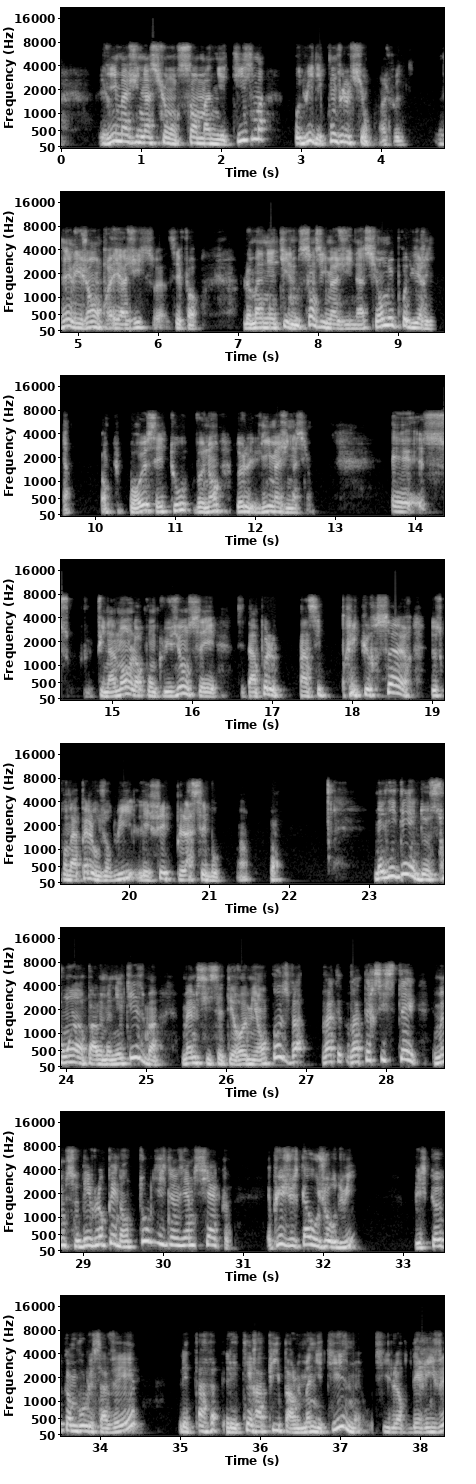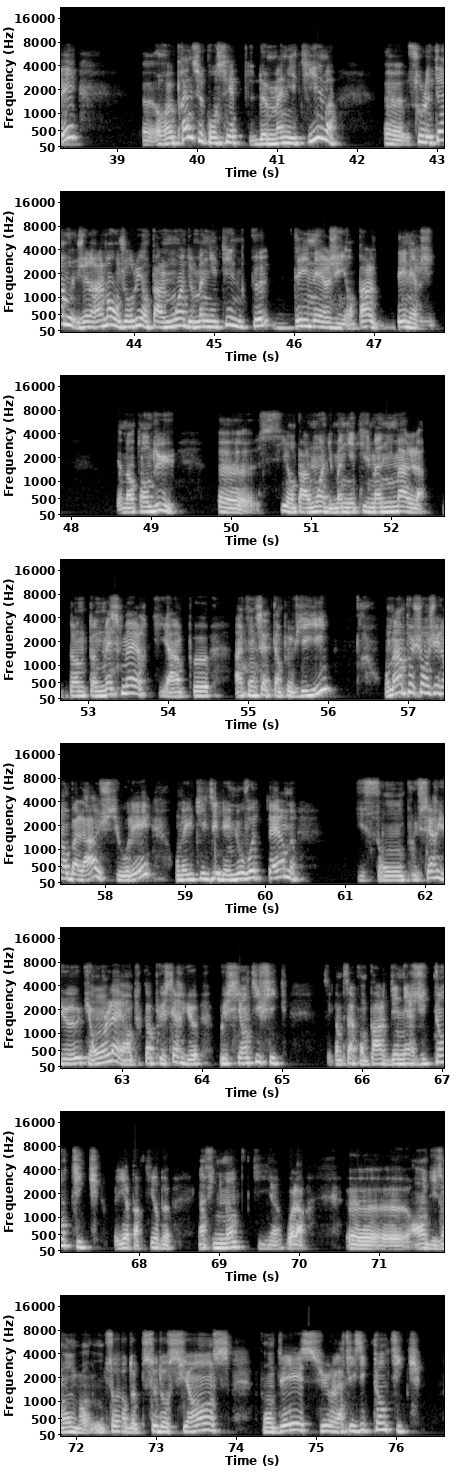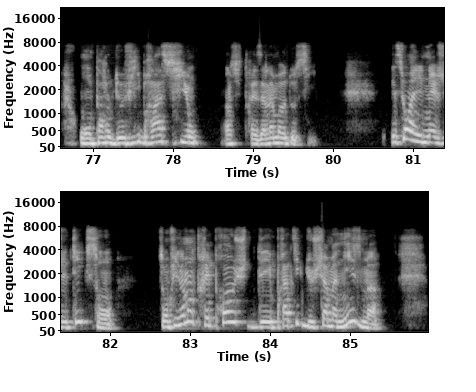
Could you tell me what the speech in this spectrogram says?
l'imagination sans magnétisme produit des convulsions. les gens réagissent assez fort. Le magnétisme sans imagination ne produit rien. Donc pour eux, c'est tout venant de l'imagination. Et finalement, leur conclusion, c'est un peu le principe précurseur de ce qu'on appelle aujourd'hui l'effet placebo. Hein. Mais l'idée de soin par le magnétisme, même si c'était remis en cause, va, persister, même se développer dans tout le 19e siècle, et puis jusqu'à aujourd'hui, puisque, comme vous le savez, les, les, thérapies par le magnétisme, aussi leurs dérivés, euh, reprennent ce concept de magnétisme euh, sous le terme, généralement aujourd'hui, on parle moins de magnétisme que d'énergie. On parle d'énergie. Bien entendu, euh, si on parle moins du magnétisme animal d'Anton Mesmer, qui a un peu un concept un peu vieilli, on a un peu changé l'emballage, si vous voulez. On a utilisé des nouveaux termes qui sont plus sérieux, qui ont l'air en tout cas plus sérieux, plus scientifiques. C'est comme ça qu'on parle d'énergie quantique, voyez, à partir de l'infiniment petit. Hein, voilà. Euh, en disant une sorte de pseudo-science fondée sur la physique quantique. On parle de vibration, hein, c'est très à la mode aussi. Les soins énergétiques sont, sont finalement très proches des pratiques du chamanisme,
